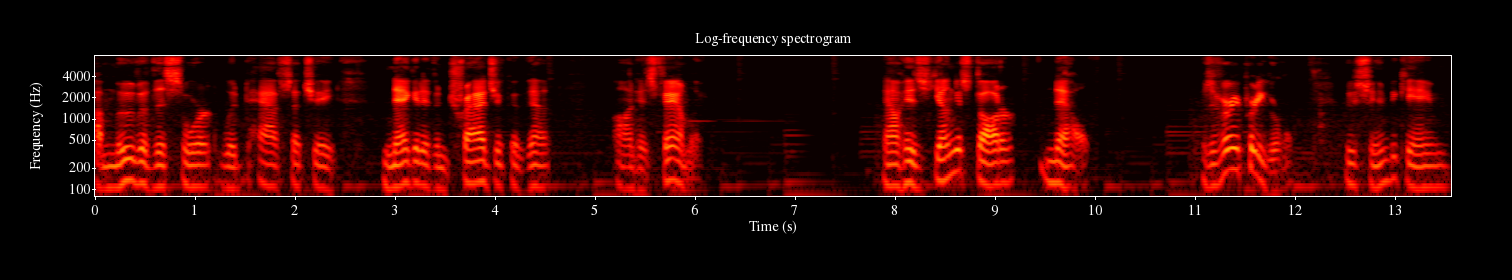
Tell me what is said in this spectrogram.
a move of this sort would have such a negative and tragic event on his family. Now, his youngest daughter, Nell, was a very pretty girl who soon became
